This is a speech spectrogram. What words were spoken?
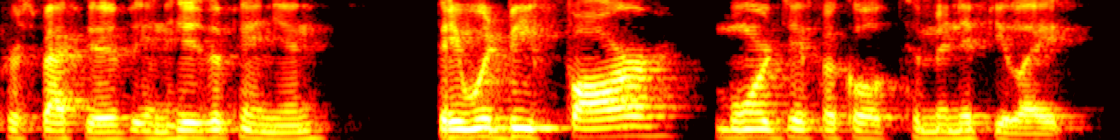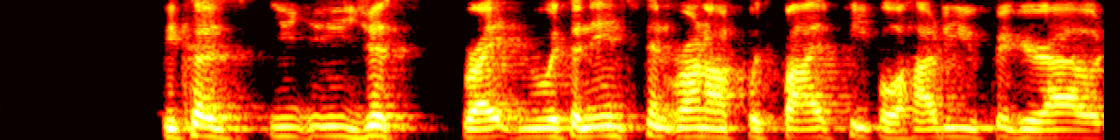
perspective, in his opinion, they would be far more difficult to manipulate. Because you, you just right with an instant runoff with five people how do you figure out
